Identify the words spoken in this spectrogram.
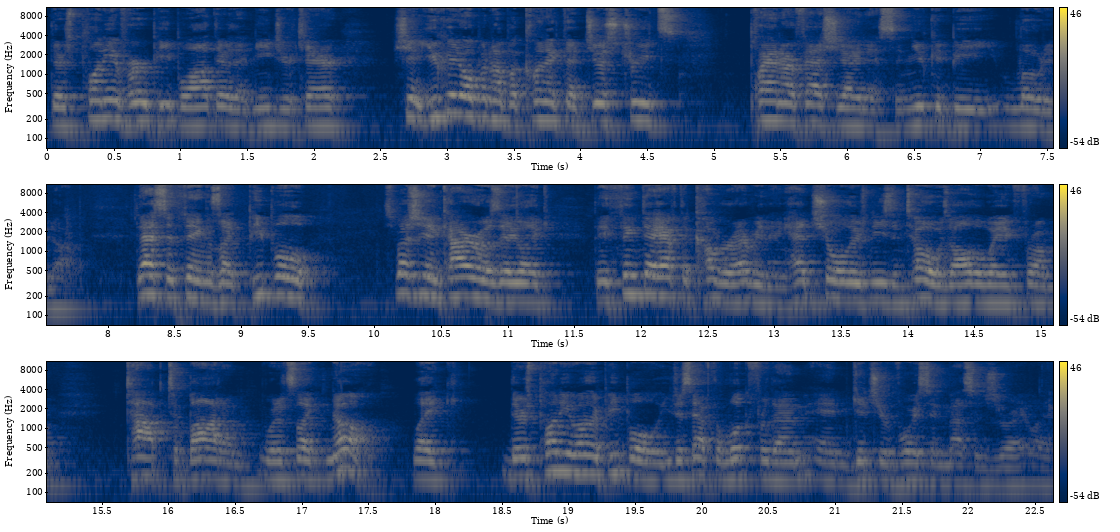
there's plenty of hurt people out there that need your care. Shit, you could open up a clinic that just treats plantar fasciitis, and you could be loaded up. That's the thing. Is like people, especially in chiros, they like they think they have to cover everything: head, shoulders, knees, and toes, all the way from top to bottom. When it's like, no, like there's plenty of other people. You just have to look for them and get your voice and message the right way.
